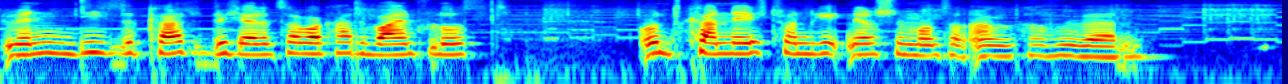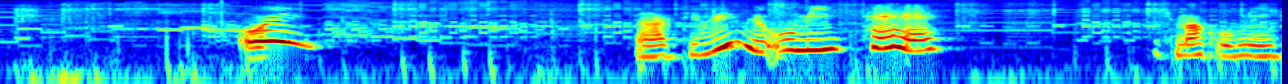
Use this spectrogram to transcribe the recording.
wenn diese Karte durch eine Zauberkarte beeinflusst und kann nicht von gegnerischen Monstern angegriffen werden. Ui. Dann aktivieren wir Umi. Hehe. ich mag Umi.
